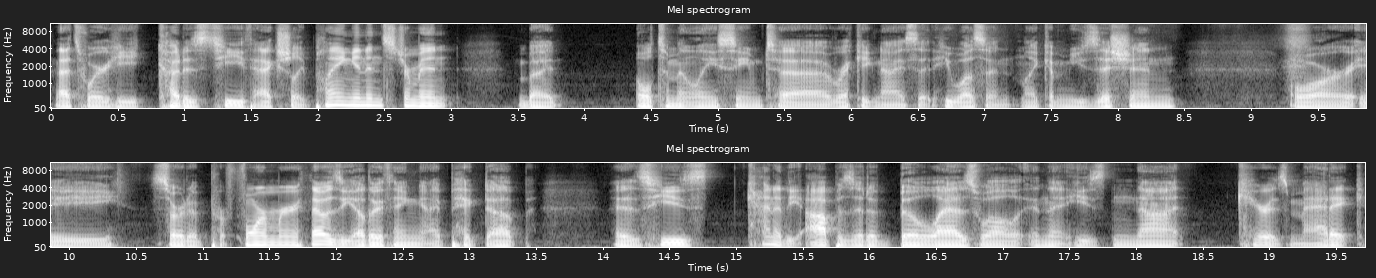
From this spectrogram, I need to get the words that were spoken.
that's where he cut his teeth actually playing an instrument, but ultimately seemed to recognize that he wasn't like a musician or a sort of performer. That was the other thing I picked up is he's kind of the opposite of Bill Laswell in that he's not charismatic.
